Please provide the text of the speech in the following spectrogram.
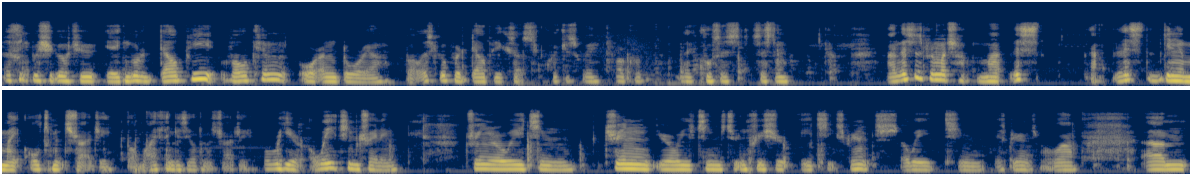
I think we should go to, yeah, you can go to Delphi, Vulcan, or Andoria. But let's go for Delphi because that's the quickest way, or the closest system. And this is pretty much my, this, uh, this is the beginning of my ultimate strategy. But what I think is the ultimate strategy. Over here, away team training train your away team train your away teams to increase your AT experience, away team experience, blah blah. Um,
